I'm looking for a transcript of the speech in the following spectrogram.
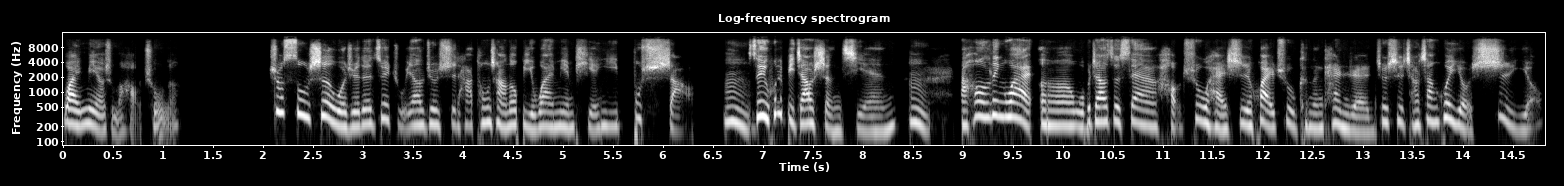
外面有什么好处呢？住宿舍，我觉得最主要就是它通常都比外面便宜不少。嗯，所以会比较省钱。嗯，然后另外，呃，我不知道这算好处还是坏处，可能看人。就是常常会有室友，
